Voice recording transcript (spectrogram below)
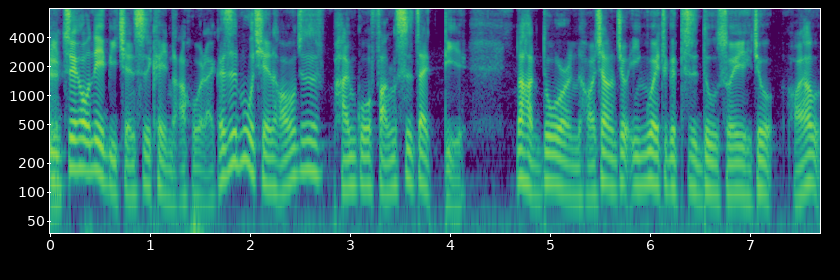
你最后那笔钱是可以拿回来。可是目前好像就是韩国房市在跌。那很多人好像就因为这个制度，所以就好像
